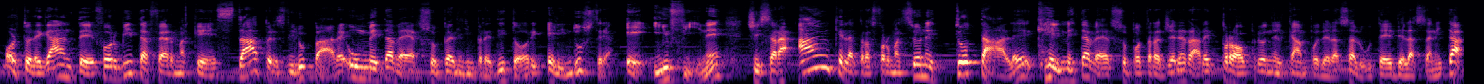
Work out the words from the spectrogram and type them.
molto elegante e forbita, afferma che sta per sviluppare un metaverso per gli imprenditori e l'industria. E infine, Infine ci sarà anche la trasformazione totale che il metaverso potrà generare proprio nel campo della salute e della sanità,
